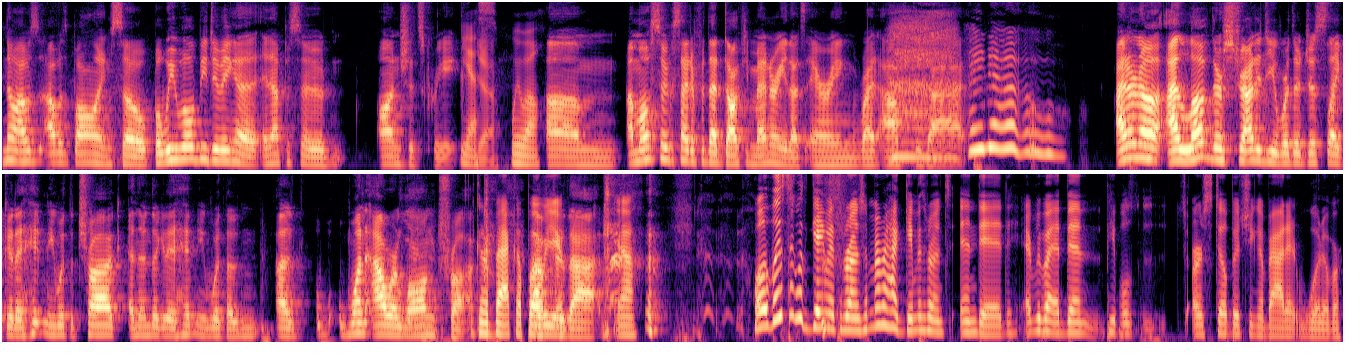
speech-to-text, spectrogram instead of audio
no, I was I was bawling. So, but we will be doing a, an episode on Schitt's Creek. Yes, Yeah. we will. Um, I'm also excited for that documentary that's airing right after that. I know. I don't know. I love their strategy where they're just like gonna hit me with the truck, and then they're gonna hit me with a, a one hour long truck. I'm going to back up over after you. that. Yeah. Well, at least like with Game of Thrones, I remember how Game of Thrones ended? Everybody then people are still bitching about it, whatever.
